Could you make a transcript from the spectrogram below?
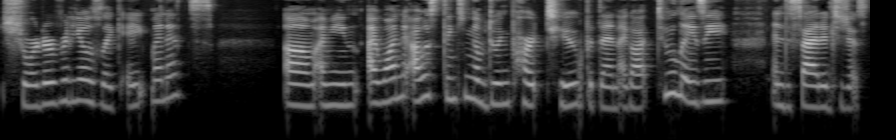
shorter videos, like eight minutes? Um, I mean, I wanted, I was thinking of doing part two, but then I got too lazy and decided to just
